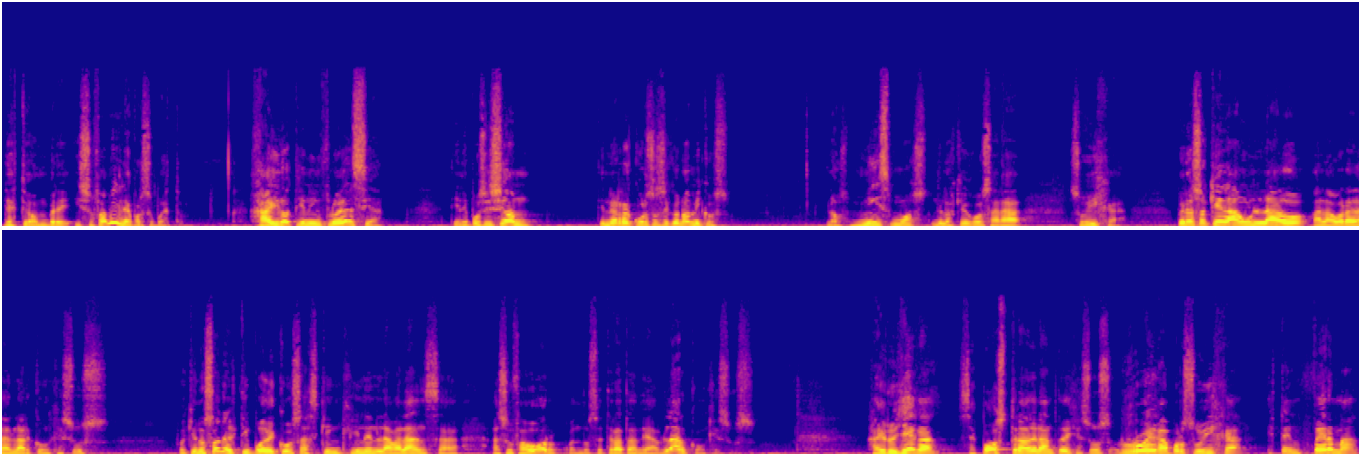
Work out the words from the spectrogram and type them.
de este hombre y su familia, por supuesto. Jairo tiene influencia, tiene posición, tiene recursos económicos, los mismos de los que gozará su hija. Pero eso queda a un lado a la hora de hablar con Jesús, porque no son el tipo de cosas que inclinen la balanza a su favor cuando se trata de hablar con Jesús. Jairo llega, se postra delante de Jesús, ruega por su hija, está enferma,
